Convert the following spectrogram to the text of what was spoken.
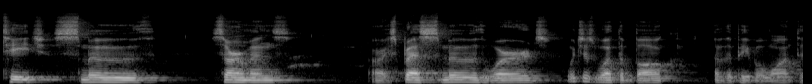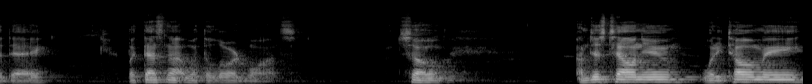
teach smooth sermons or express smooth words, which is what the bulk of the people want today. But that's not what the Lord wants. So I'm just telling you what He told me.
